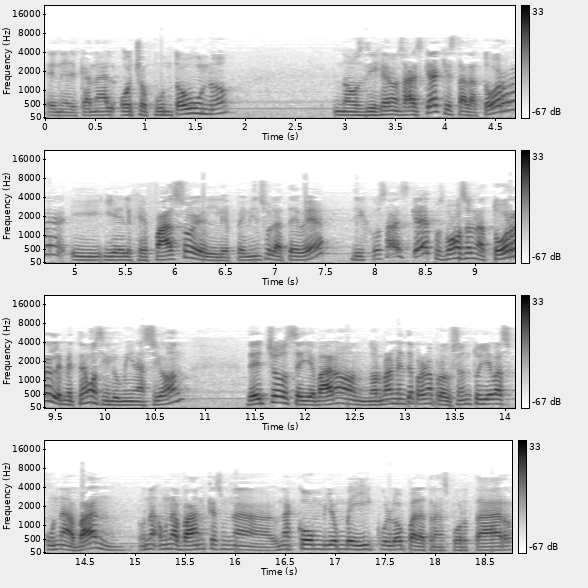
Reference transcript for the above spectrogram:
en el canal 8.1. Nos dijeron, ¿sabes qué? Aquí está la torre. Y, y, el jefazo, el de Península TV, dijo, ¿sabes qué? Pues vamos a hacer una torre, le metemos iluminación de hecho, se llevaron, normalmente para una producción tú llevas una van, una, una van que es una, una combi, un vehículo para transportar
